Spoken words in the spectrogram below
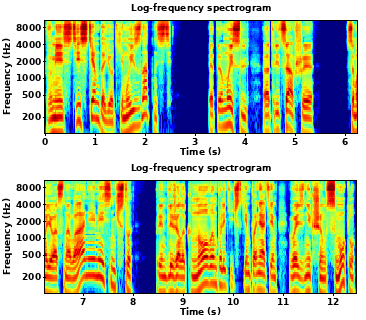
вместе с тем дает ему и знатность. Эта мысль, отрицавшая самое основание местничества, принадлежала к новым политическим понятиям, возникшим в смуту,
